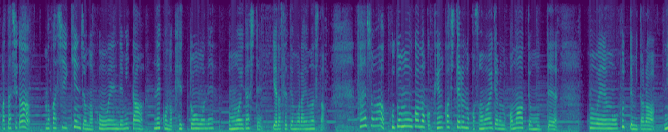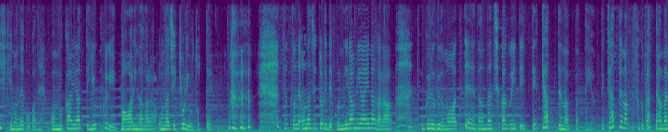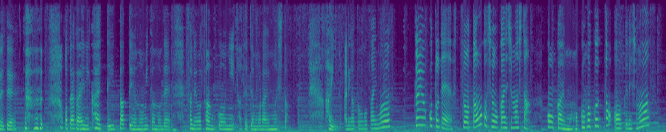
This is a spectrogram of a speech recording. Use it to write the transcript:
私が昔近所の公園で見た猫の血統をね、思い出してやらせてもらいました。最初は子供がなんか喧嘩してるのか騒いでるのかなって思って、公園を振ってみたら2匹の猫がね、こう向かい合ってゆっくり回りながら同じ距離をとって ずっとね、同じ距離でこう睨み合いながら、ぐるぐる回って、だんだん近づいていって、ギャッてなったっていう。で、ギャッてなってすぐバッて離れて お互いに帰っていったっていうのを見たので、それを参考にさせてもらいました。はい、ありがとうございます。ということで、普通歌をご紹介しました。今回もホクホクとお送りします。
